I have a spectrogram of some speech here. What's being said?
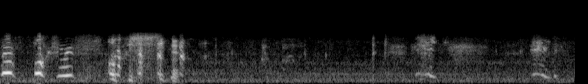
the fuck was oh shit.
